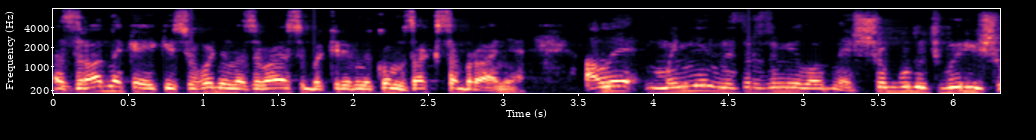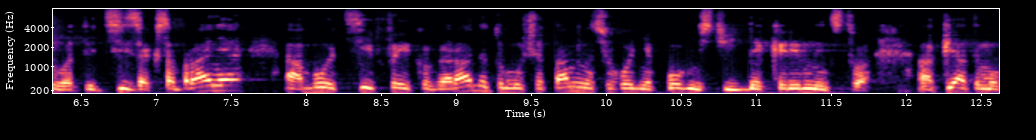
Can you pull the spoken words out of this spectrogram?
зрадника, який сьогодні називає себе керівником Заксабрання. Але мені не зрозуміло одне, що будуть вирішувати ці Заксабрання або ці фейкові ради, тому що там на сьогодні повністю йде керівництво п'ятим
